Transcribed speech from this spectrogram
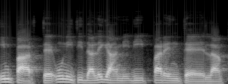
in parte uniti da legami di parentela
